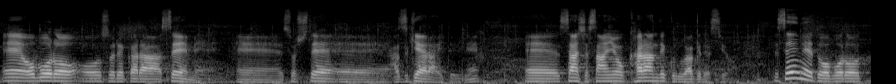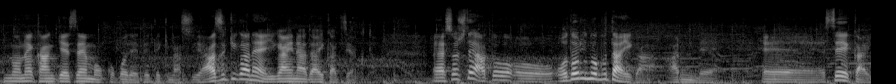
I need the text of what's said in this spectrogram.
えー、おぼろそれから生命、えー、そして、えー、小豆洗いというね、えー、三者三様絡んでくるわけですよ。で生命とおぼろの、ね、関係性もここで出てきますし小豆がね意外な大活躍と、えー、そしてあと踊りの舞台があるんでえー、正解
